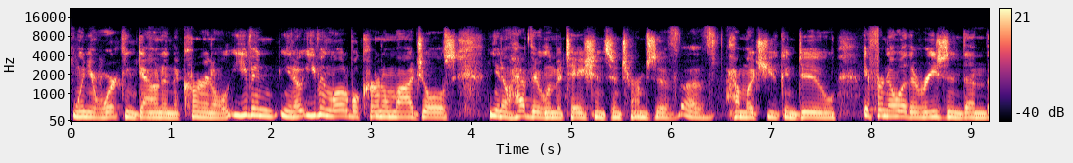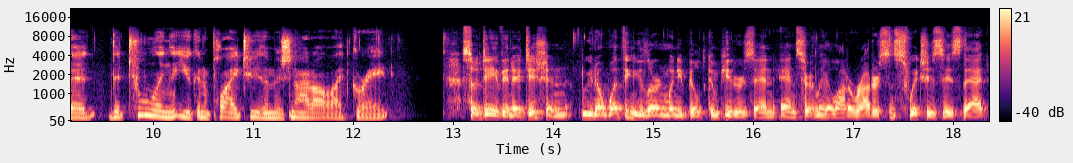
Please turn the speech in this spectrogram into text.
when you're working down in the kernel. Even, you know, even loadable kernel modules, you know, have their limitations in terms of, of how much you can do, if for no other reason than the, the tooling that you can apply apply to them is not all that great. So, Dave, in addition, you know, one thing you learn when you build computers and, and certainly a lot of routers and switches is that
